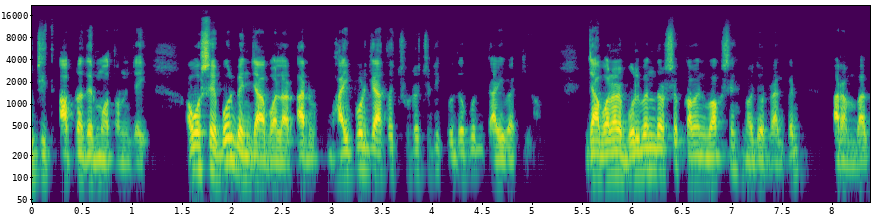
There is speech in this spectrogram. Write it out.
উচিত আপনাদের মত অনুযায়ী? অবশ্যই বলবেন যা বলার। আর ভাইপোর যে এত ছোট ছোটি কুদোকুদি তারই বা কি হবে? যা বলার বলবেন দর্শক কমেন্ট বক্সে নজর রাখবেন। আরামবাগ।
